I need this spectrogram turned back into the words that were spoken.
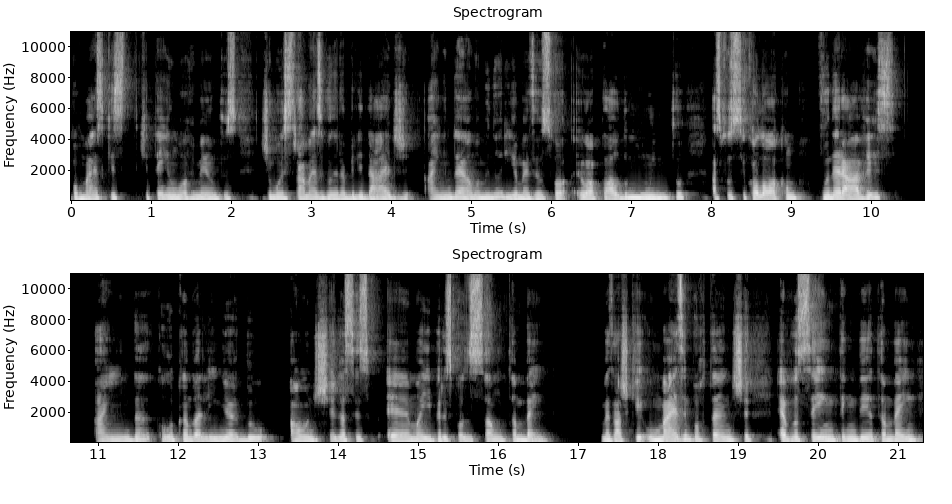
por mais que, que tenham movimentos de mostrar mais vulnerabilidade, ainda é uma minoria, mas eu sou eu aplaudo muito as pessoas se colocam vulneráveis ainda colocando a linha do aonde chega a ser é, uma hiperexposição também. Mas acho que o mais importante é você entender também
